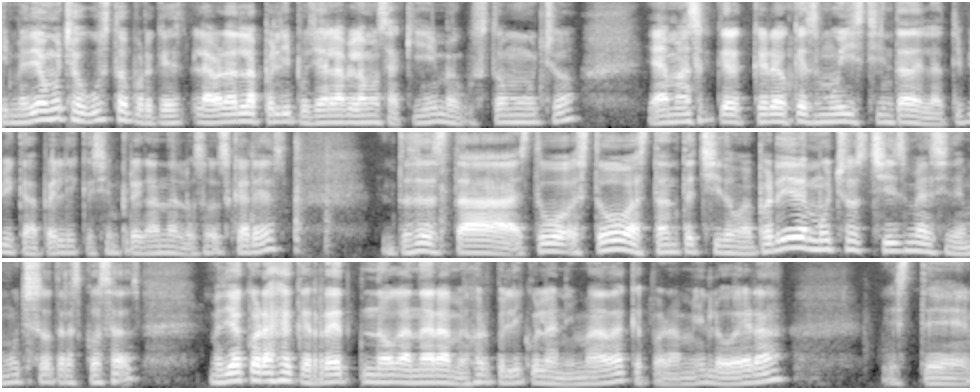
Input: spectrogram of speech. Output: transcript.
y me dio mucho gusto porque la verdad la peli pues ya la hablamos aquí, me gustó mucho. Y además cre- creo que es muy distinta de la típica peli que siempre gana los Óscares. Entonces está, estuvo, estuvo bastante chido. Me perdí de muchos chismes y de muchas otras cosas. Me dio coraje que Red no ganara mejor película animada, que para mí lo era. Este,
